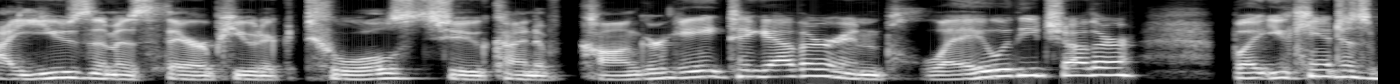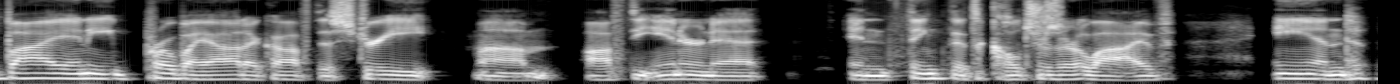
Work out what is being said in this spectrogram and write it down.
I use them as therapeutic tools to kind of congregate together and play with each other. But you can't just buy any probiotic off the street, um, off the internet, and think that the cultures are alive. And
